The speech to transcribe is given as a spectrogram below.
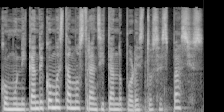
comunicando y cómo estamos transitando por estos espacios.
